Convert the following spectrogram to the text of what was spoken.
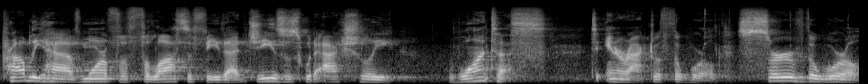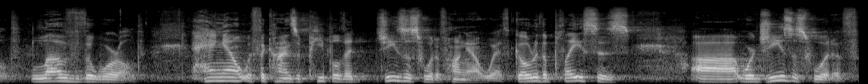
probably have more of a philosophy that Jesus would actually want us to interact with the world, serve the world, love the world, hang out with the kinds of people that Jesus would have hung out with, go to the places uh, where Jesus would have.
